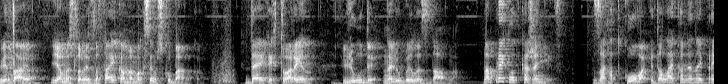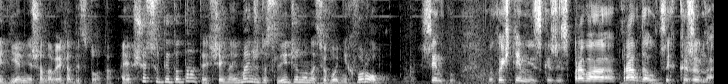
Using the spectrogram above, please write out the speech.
Вітаю! Я мисливець за фейками Максим Скубенко. Деяких тварин люди не любили здавна. Наприклад, кажанів. Загадкова і далеко не найприємніша на вигляд істота. А якщо сюди додати ще й найменш досліджену на сьогодні хворобу. Синку, ну хоч ти мені скажи, справа правда у цих кажанах.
